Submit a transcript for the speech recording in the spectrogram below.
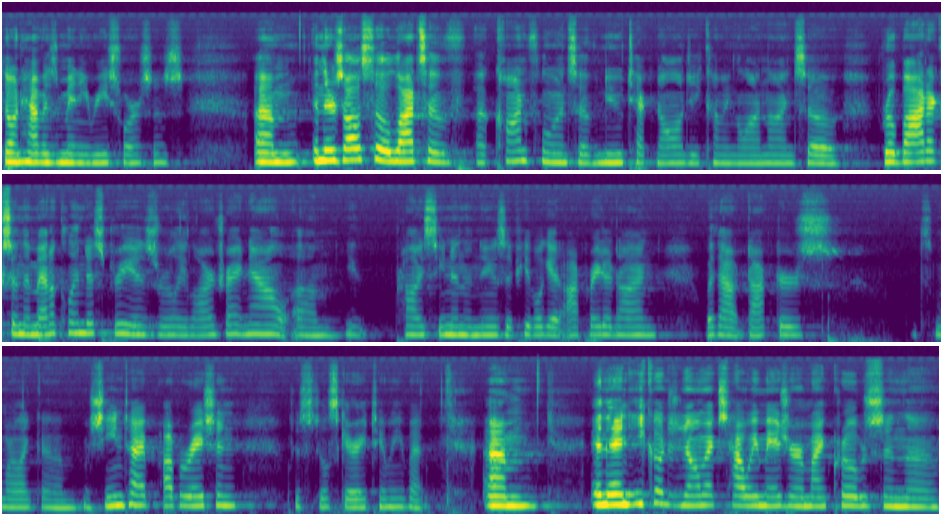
don't have as many resources. Um, and there's also lots of confluence of new technology coming online. So robotics in the medical industry is really large right now. Um, you've probably seen in the news that people get operated on without doctors. It's more like a machine type operation, which is still scary to me. But um, and then ecogenomics, how we measure microbes in the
